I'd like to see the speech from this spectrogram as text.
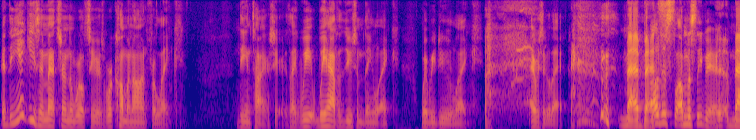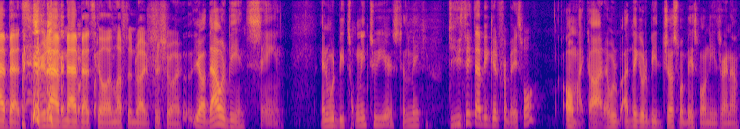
if the Yankees and Mets are in the World Series, we're coming on for like the entire series. Like we we have to do something like where we do like every single day. Mad bets. I'll just I'm gonna sleep here. Uh, mad bets. We're gonna have mad bets going left and right for sure. Yo, that would be insane, and it would be 22 years to the making. Do you think that'd be good for baseball? Oh my god, I would. I think it would be just what baseball needs right now,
